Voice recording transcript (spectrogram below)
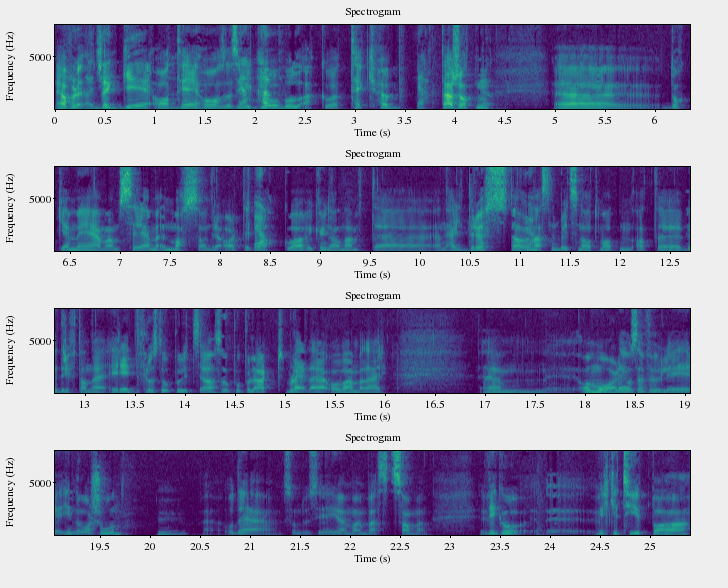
Ja, for det, det er GATH, så det er sikkert Ja. Global Aqua Tech Hub. Ja. Der satt den. Uh, dere er med MMC, med masse andre Arctic Ja. Aqua. Vi kunne ha nevnt uh, en hel drøss. Det har jo Ja. nesten blitt sånn at, at, eh, bedriftene er redd for å stå på utsida. Så populært ble det å være med der. Um, og målet er jo selvfølgelig innovasjon. Mm. Og det, som du sier, gjør man best sammen. Viggo, eh, hvilke typer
